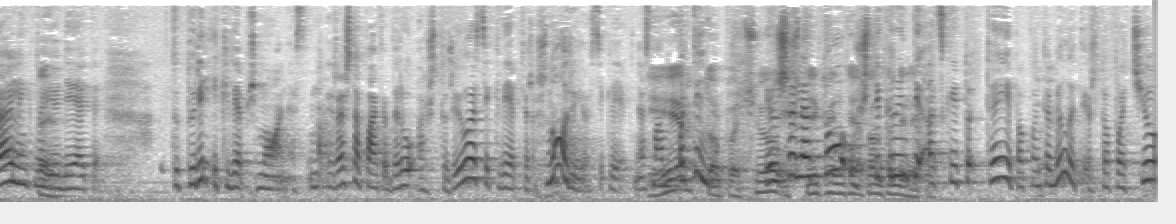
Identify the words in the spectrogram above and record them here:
tą linkmę judėti. Tu turi įkvėpti žmonės. Ir aš tą patį darau, aš turiu juos įkvėpti ir aš noriu juos įkvėpti, nes man ir patinka. Ir šalia to užtikrinti atskaito, taip, accountability. Ir tuo pačiu,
